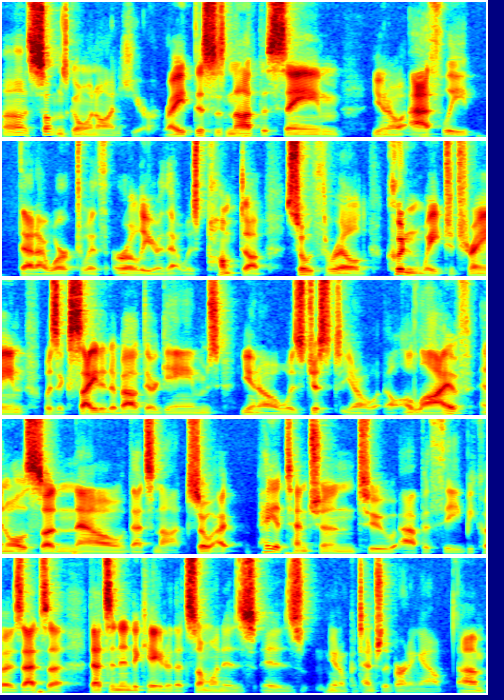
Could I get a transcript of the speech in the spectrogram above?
uh, something's going on here, right? This is not the same, you know, athlete that I worked with earlier that was pumped up, so thrilled, couldn't wait to train, was excited about their games, you know, was just, you know, alive. And all of a sudden now that's not. So I pay attention to apathy because that's a that's an indicator that someone is is, you know, potentially burning out. Um,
